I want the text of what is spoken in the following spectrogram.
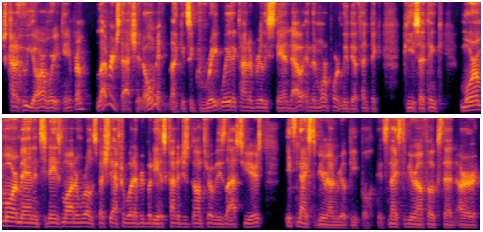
just kind of who you are and where you came from leverage that shit own it. Like it's a great way to kind of really stand out. And then more importantly the authentic piece. I think more and more man in today's modern world especially after what everybody has kind of just gone through over these last few years it's nice to be around real people. It's nice to be around folks that are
